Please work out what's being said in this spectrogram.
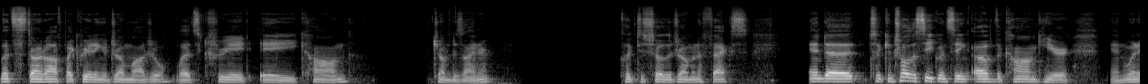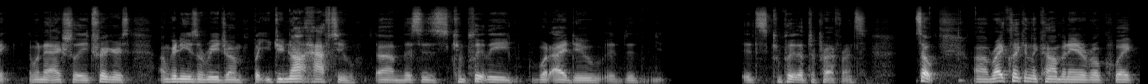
let's start off by creating a drum module. Let's create a Kong drum designer. Click to show the drum and effects. And uh, to control the sequencing of the Kong here, and when it when it actually triggers, I'm going to use a redrum, but you do not have to. Um, this is completely what I do. It, it, it's completely up to preference. So uh, right click in the combinator real quick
